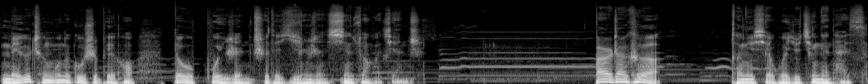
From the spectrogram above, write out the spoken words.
每个成功的故事背后都有不为人知的隐忍、心酸和坚持。巴尔扎克曾经写过一句经典台词。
